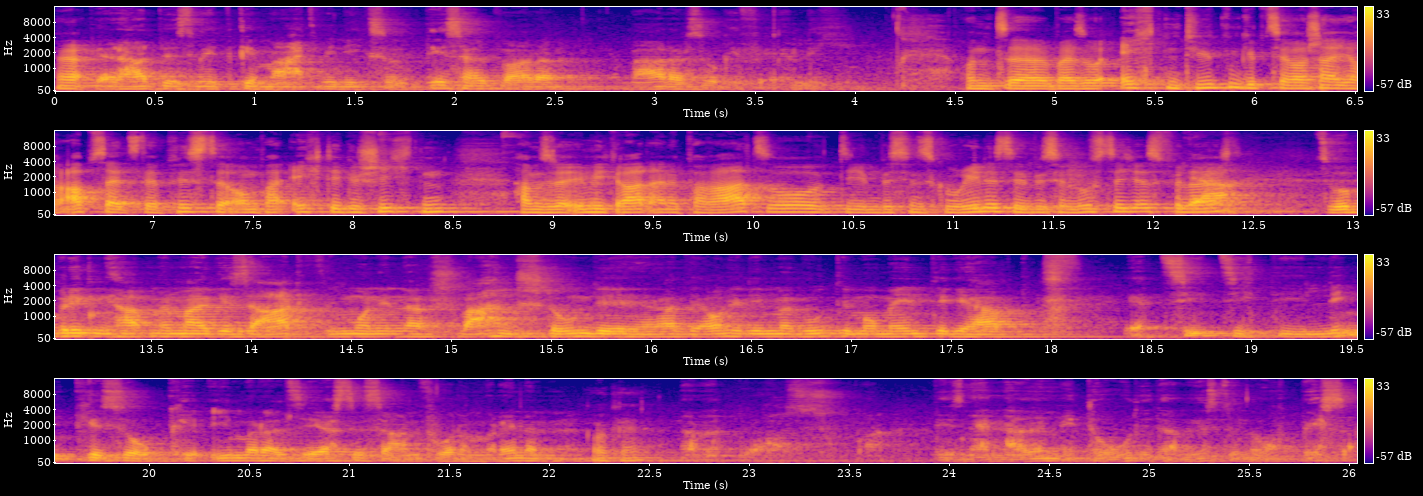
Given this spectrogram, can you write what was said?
Ja. Der hat es mitgemacht wie nichts und deshalb war er, war er so gefährlich. Und äh, bei so echten Typen gibt es ja wahrscheinlich auch abseits der Piste auch ein paar echte Geschichten. Haben Sie da irgendwie gerade eine parat, so, die ein bisschen skurril ist, die ein bisschen lustig ist vielleicht? Ja, Zurbrücken hat mir mal gesagt, in einer schwachen Stunde, er hat ja auch nicht immer gute Momente gehabt, er zieht sich die linke Socke immer als erstes an vor dem Rennen. Okay. Das ist eine neue Methode, da wirst du noch besser.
